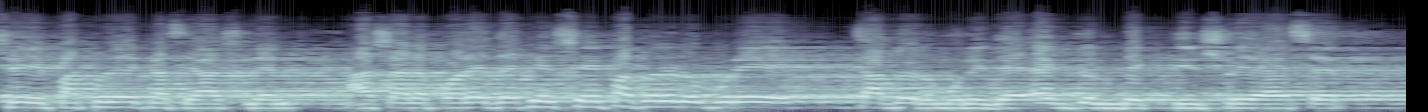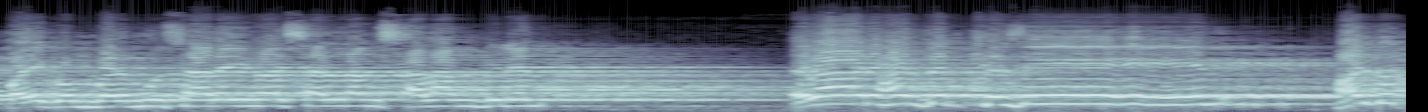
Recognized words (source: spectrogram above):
সে পাথরের কাছে আসলেন। আসার পরে দেখে সে পাথরের উপরে চাদর মুড়ি দিয়ে একজন ব্যক্তি শুয়ে আছে। পয়গম্বর মুসা আলাইহিস সালাম দিলেন, এবার হযরত খাজির হযরত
